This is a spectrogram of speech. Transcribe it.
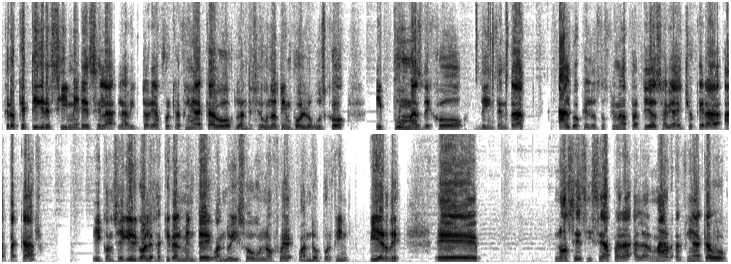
Creo que Tigres sí merece la, la, victoria porque al fin y al cabo durante el segundo tiempo lo buscó y Pumas dejó de intentar algo que en los dos primeros partidos había hecho, que era atacar y conseguir goles. Aquí realmente cuando hizo uno fue cuando por fin pierde. Eh, no sé si sea para alarmar, al fin y al cabo,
